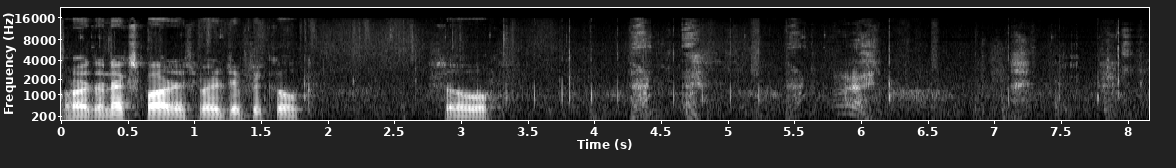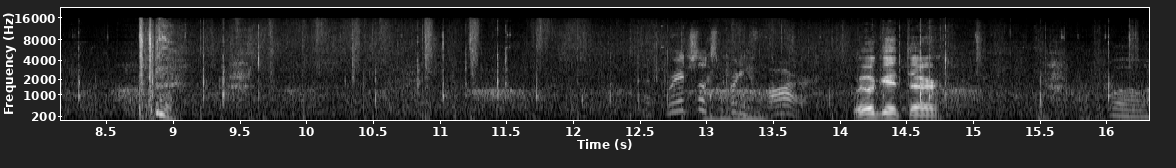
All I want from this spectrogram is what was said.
Alright, the next part is very difficult. So That bridge looks pretty far. We'll get there. Whoa.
